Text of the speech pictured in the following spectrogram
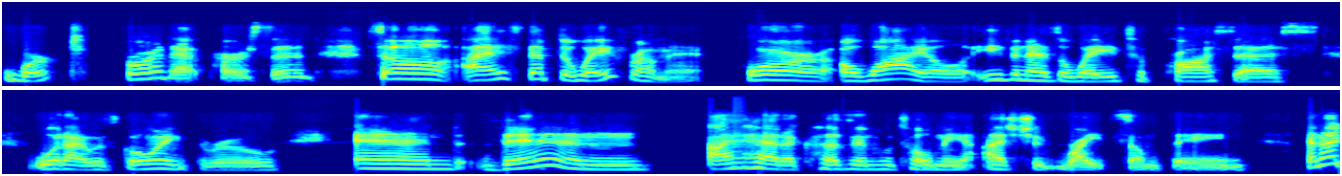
worked for that person so i stepped away from it for a while even as a way to process what i was going through and then i had a cousin who told me i should write something and i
